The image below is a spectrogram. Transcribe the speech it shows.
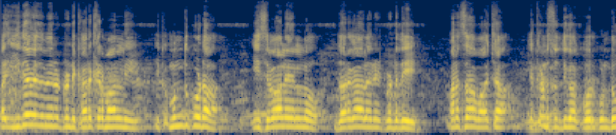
మరి ఇదే విధమైనటువంటి కార్యక్రమాలని ఇక ముందు కూడా ఈ శివాలయంలో జరగాలనేటువంటిది మనసా వాచ ఎక్కడ శుద్ధిగా కోరుకుంటూ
